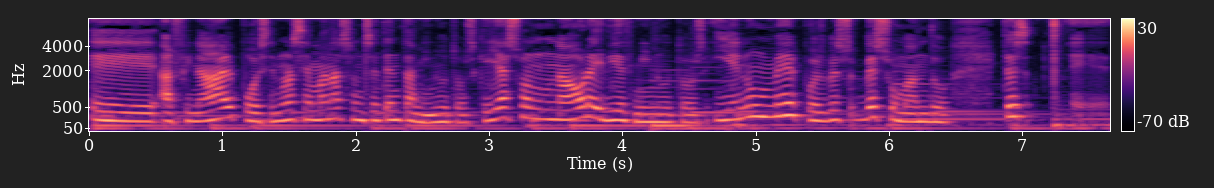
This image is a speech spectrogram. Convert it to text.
eh, al final, pues en una semana son 70 minutos, que ya son una hora y 10 minutos. Y en un mes, pues ves, sumando. Entonces, eh,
